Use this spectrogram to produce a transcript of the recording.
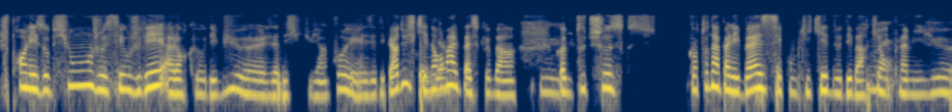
je prends les options, je sais où je vais. Alors qu'au début euh, elles avaient suivi un cours et elles étaient perdues, ce qui est normal parce que ben mmh. comme toute chose quand on n'a pas les bases, c'est compliqué de débarquer en plein milieu.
